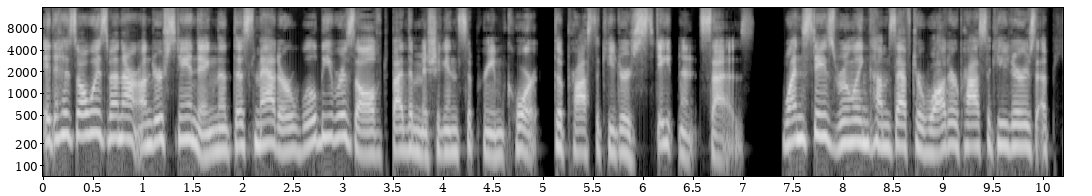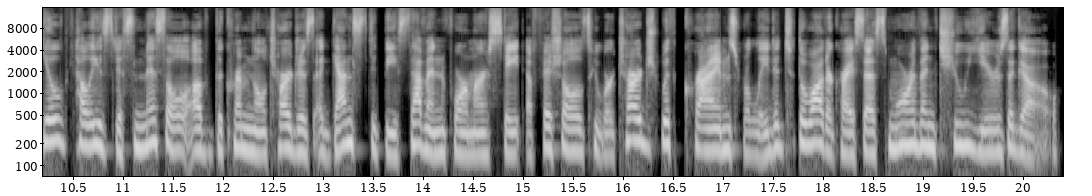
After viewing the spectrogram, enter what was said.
It has always been our understanding that this matter will be resolved by the Michigan Supreme Court, the prosecutor's statement says. Wednesday's ruling comes after water prosecutors appealed Kelly's dismissal of the criminal charges against the seven former state officials who were charged with crimes related to the water crisis more than two years ago.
